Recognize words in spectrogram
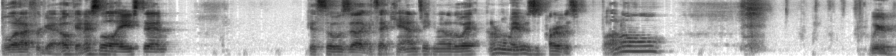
but I forget. Okay, nice little ace in. Gets those, uh, gets that cannon taken out of the way. I don't know, maybe this is part of his funnel. Weird.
